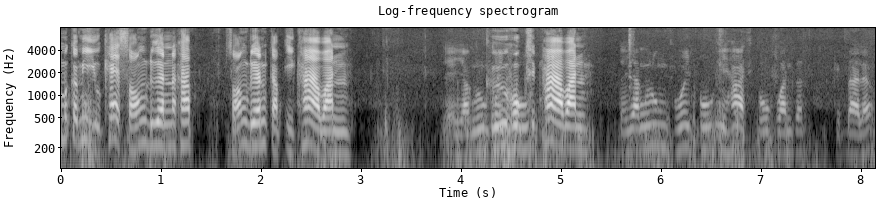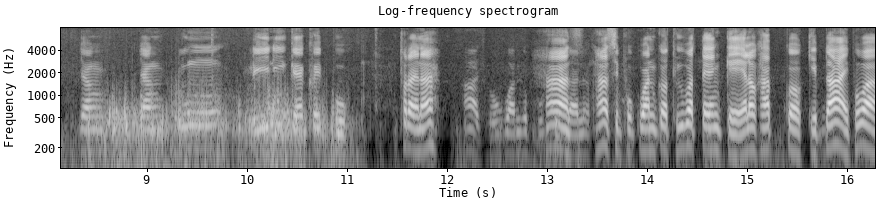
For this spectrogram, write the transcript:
มันก็มีอยู่แค่2เดือนนะครับ2เดือนกับอีก5วัน แต่ยังลุงคือเคยปลูก65วันแต่ยังลุงพุยปลูกนี่ห้าสิบหกวันก็เก็ บได้แล้วยังยังลุงลีนี่แกเคยปลูกเท่าไหร่นะห้าสิบหกวันก็ปลูกห้าเก็บได้แล้วห้าสิบหกวันก็ถือว่าแตงแก่แล้วครับ ก็เก็บได้ เพราะว่า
